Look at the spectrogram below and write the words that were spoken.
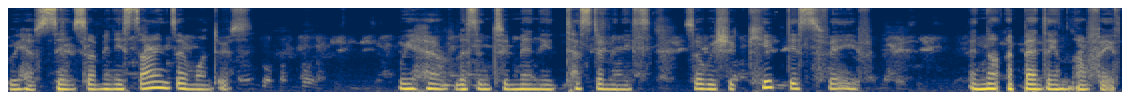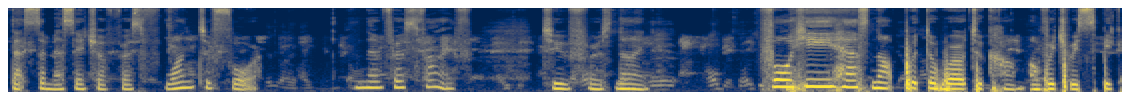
We have seen so many signs and wonders. We have listened to many testimonies, so we should keep this faith and not abandon our faith. That's the message of verse 1 to 4. And then verse 5 to verse 9. For he has not put the world to come, of which we speak,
